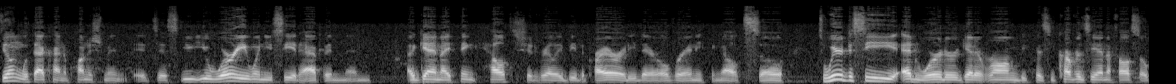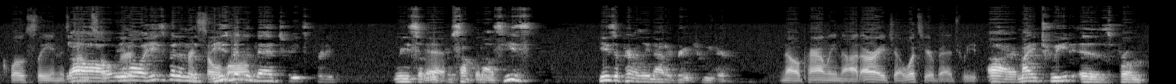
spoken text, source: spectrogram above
dealing with that kind of punishment. It just you, you worry when you see it happen, and again, I think health should really be the priority there over anything else. So it's weird to see Ed Werder get it wrong because he covers the NFL so closely and has done so No, you know he's been in the so he's been in bad tweets pretty recently Yeah. for something else. He's he's apparently not a great tweeter. No, apparently not. All right, Joe, what's your bad tweet? All right, my tweet is from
